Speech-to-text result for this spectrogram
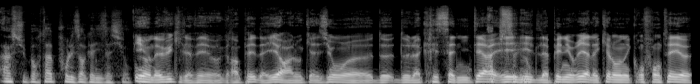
insupportable pour les organisations. Et on a vu qu'il avait grimpé d'ailleurs à l'occasion euh, de, de la crise sanitaire et de la pénurie à laquelle on est confronté euh,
